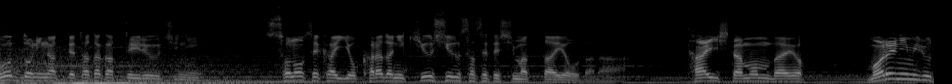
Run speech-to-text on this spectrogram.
ゴッドになって戦っているうちにその世界を体に吸収させてしまったようだな。大したもんだよ。稀に見る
